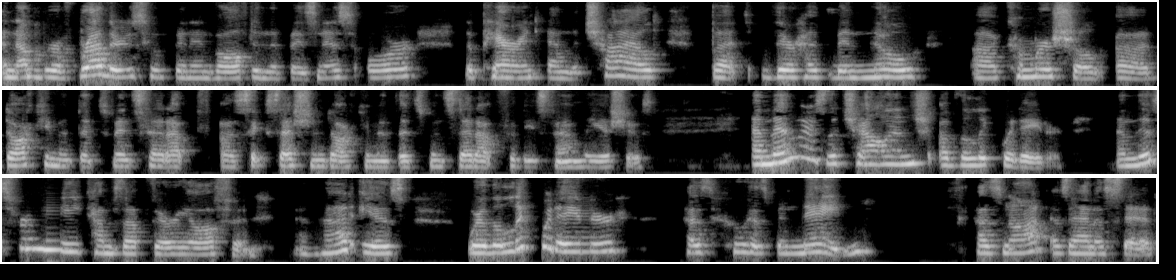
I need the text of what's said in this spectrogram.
a number of brothers who've been involved in the business or the parent and the child, but there has been no uh, commercial uh, document that's been set up, a succession document that's been set up for these family issues. And then there's the challenge of the liquidator. And this for me comes up very often. And that is where the liquidator has, who has been named has not, as Anna said,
